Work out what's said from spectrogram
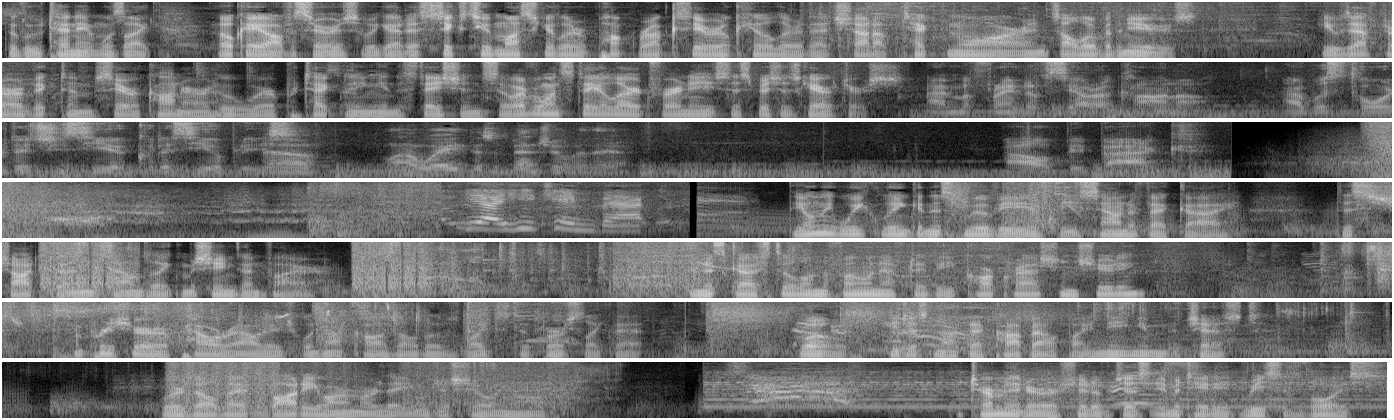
The lieutenant was like, Okay, officers, we got a 6'2 muscular punk rock serial killer that shot up Tech Noir and it's all over the news. He was after our victim, Sarah Connor, who we're protecting in the station, so everyone stay alert for any suspicious characters. I'm a friend of Sarah Connor. I was told that she's here. Could I see her, please? No. I Wanna wait? There's a bench over there. I'll be back. Yeah, he came back. The only weak link in this movie is the sound effect guy. This shotgun sounds like machine gun fire. And this guy's still on the phone after the car crash and shooting? I'm pretty sure a power outage would not cause all those lights to burst like that. Whoa, he just knocked that cop out by kneeing him in the chest. Where's all that body armor that you were just showing off? The Terminator should have just imitated Reese's voice.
